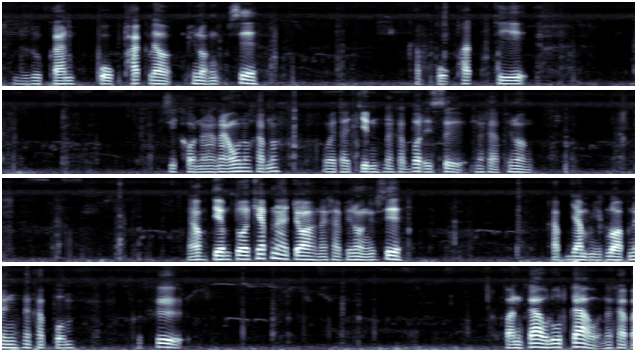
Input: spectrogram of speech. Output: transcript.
หมดฤดูการปลูกพักแล้วพี่น้องเสียครับปลูกพักที่สิเขานาหนาวเนาะครับเนาะไว้ต่กินนะครับบ่ได้ซื้อนะครับ พี่น้องเอาเตรียมตัวแคปหน้าจอนะครับ พี่น้องเอฟซีครับย้ำอีกรอบหนึ่งนะครับ ผมก็คือฟันเก้ารูดเก้านะครับ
